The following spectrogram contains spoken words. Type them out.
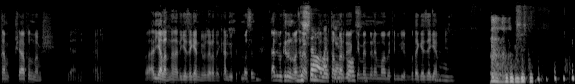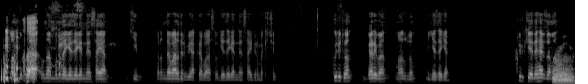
tam şey yapılmamış. Yani hani hadi yalandan hadi gezegen diyoruz arada. Kalbi kırılmasın. Kalbi kırılmasın ama Plüton Dışlamamak ortamlarda yokken ben dönem muhabbeti biliyorum. Bu da gezegen mi? Hmm. Ulan bunu da, ulan bunu da gezegenden sayan kim? Bunun da vardır bir akrabası gezegenden saydırmak için. Plüton gariban, mazlum bir gezegen. Türkiye'de her zaman Hmm.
